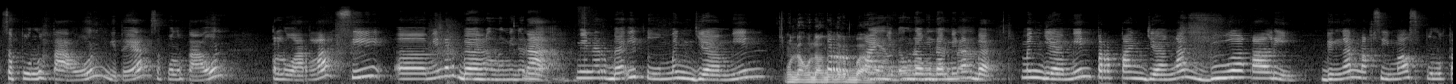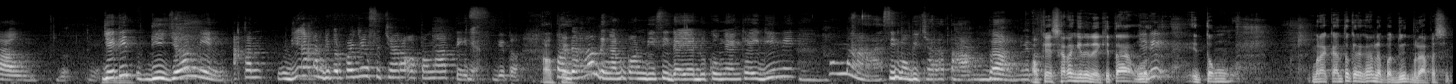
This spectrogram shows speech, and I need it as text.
10 tahun gitu ya, 10 tahun keluarlah si eh, Minerba. Undang-undang Minerba. Nah, Minerba itu menjamin Undang-undang Minerba. perpanj- Ya, Undang-Undang Minerba. Minerba menjamin perpanjangan dua kali dengan maksimal 10 tahun. Jadi dijamin akan dia akan diperpanjang secara otomatis gitu. Oke. Padahal dengan kondisi daya dukung yang kayak gini, kok masih mau bicara tambang gitu. Oke, sekarang gini deh, kita Jadi- hitung mereka itu kira-kira dapat duit berapa sih?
